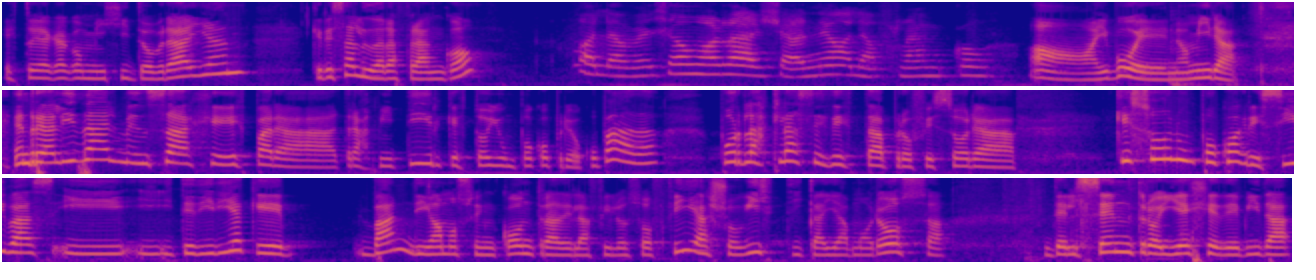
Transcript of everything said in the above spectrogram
Estoy acá con mi hijito Brian. ¿Querés saludar a Franco? Hola, me llamo Ryan. Hola, Franco. Ay, bueno, mira, en realidad el mensaje es para transmitir que estoy un poco preocupada por las clases de esta profesora que son un poco agresivas y, te diría que van, digamos, en contra de la filosofía yoguística y amorosa del centro y eje de vida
